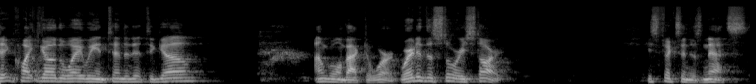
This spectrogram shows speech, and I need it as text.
Didn't quite go the way we intended it to go. I'm going back to work. Where did the story start? He's fixing his nets.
